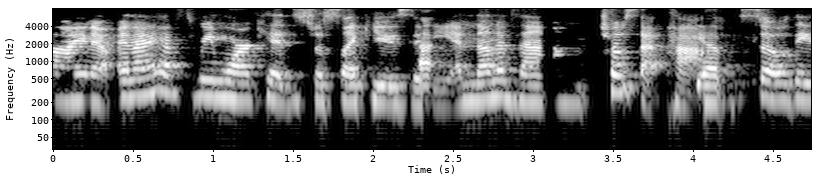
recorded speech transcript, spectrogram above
I know. And I have three more kids just like you, Zibby, and none of them chose that path. Yep. So they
